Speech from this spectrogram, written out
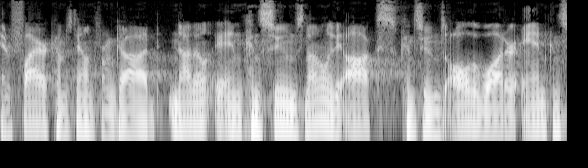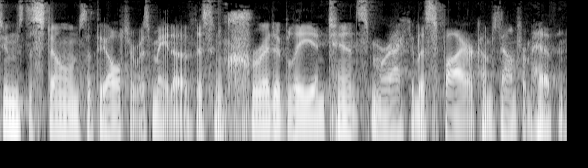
and fire comes down from God, not and consumes, not only the ox, consumes all the water and consumes the stones that the altar was made of. This incredibly intense, miraculous fire comes down from heaven.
